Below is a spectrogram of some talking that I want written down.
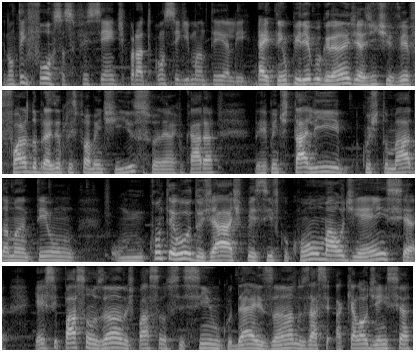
Não tem força suficiente para tu conseguir manter ali. É, e tem um perigo grande, a gente vê fora do Brasil principalmente isso, né? O cara, de repente, tá ali acostumado a manter um, um conteúdo já específico com uma audiência, e aí se passam os anos, passam-se 5, 10 anos, aquela audiência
